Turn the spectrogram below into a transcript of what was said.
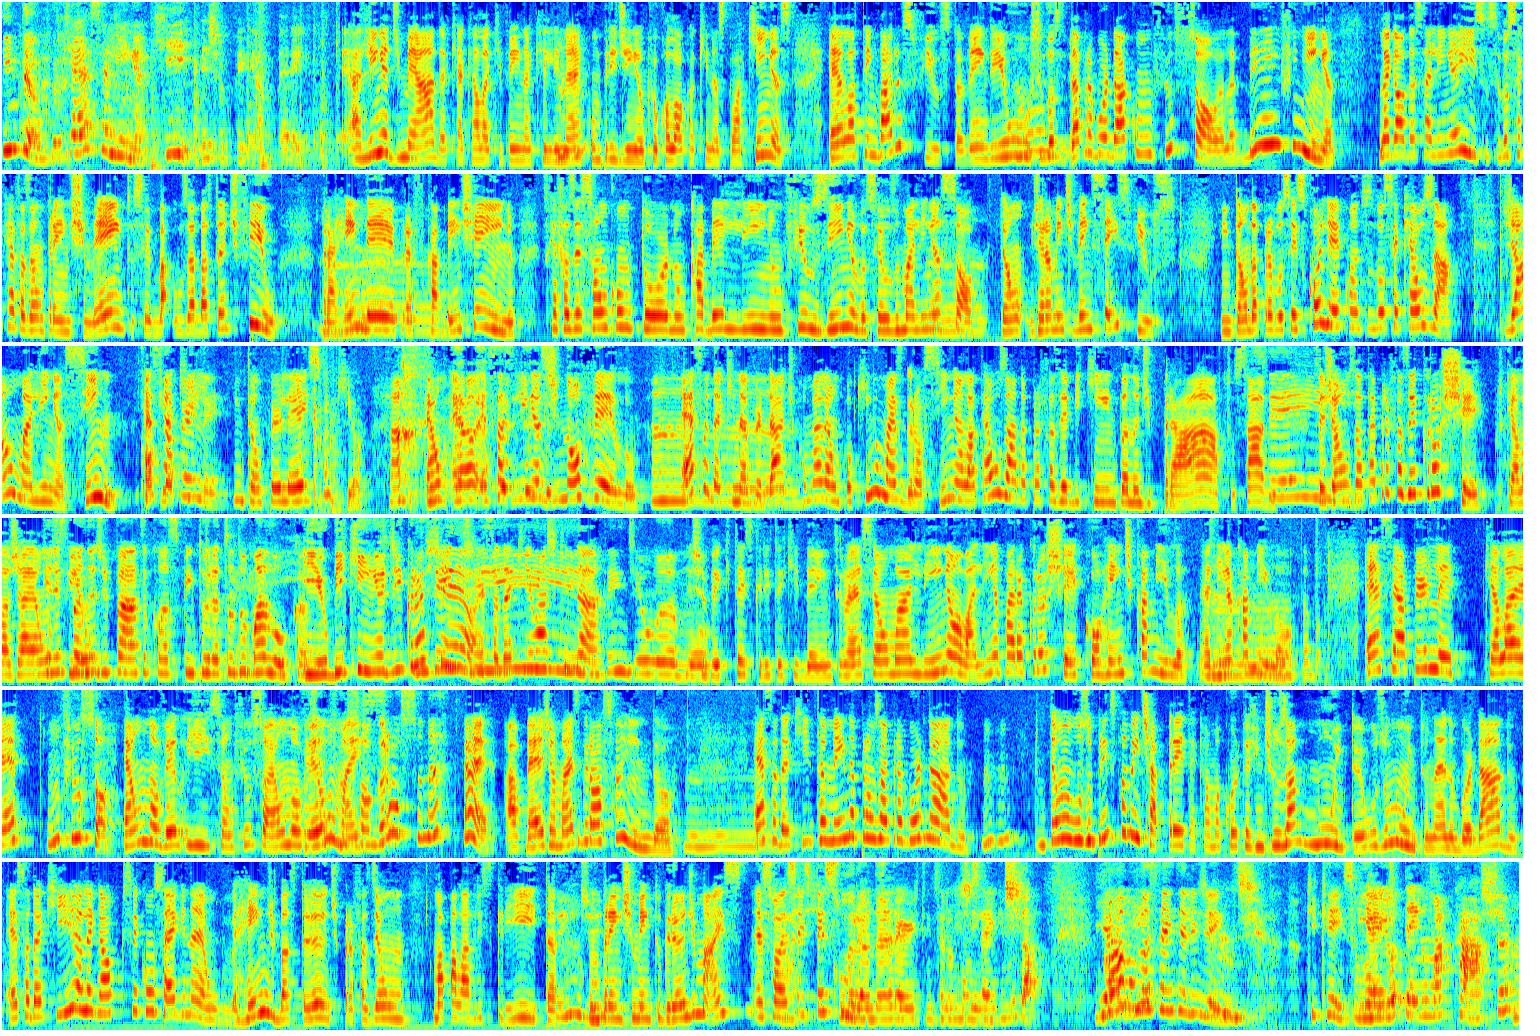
Então, porque essa linha aqui, deixa eu pegar, peraí. A linha de meada, que é aquela que vem naquele, né, compridinho que eu coloco aqui nas plaquinhas, ela tem vários fios, tá vendo? E o, se você dá pra bordar com um fio só, ela é bem fininha. Legal dessa linha é isso, se você quer fazer um preenchimento, você usa bastante fio pra render, pra ficar bem cheinho. Se quer fazer só um contorno, um cabelinho, um fiozinho, você usa uma linha só. Então, geralmente vem seis fios. Então dá pra você escolher quantos você quer usar. Já uma linha assim, Qual essa que é a daqui- perlê? Então, perlê é isso aqui, ó. Ah. É, um- é essas linhas de novelo. Ah. Essa daqui, na verdade, como ela é um pouquinho mais grossinha, ela até é usada pra fazer biquinho em pano de prato, sabe? Sei. Você já usa até pra fazer crochê, porque ela já é um Aqueles fio panos de prato com as pinturas tudo maluca. e o biquinho de crochê, ó. Entendi, Essa daqui eu acho que dá. Entendi, eu amo. Deixa eu ver o que tá escrito aqui dentro. Essa é uma linha, ó lá, linha para crochê, corrente Camila. É a linha Camila, ó. Tá bom. Essa é a perlê, que ela é Um fio só. é um novelo, isso, é um fio só, é um Mas é novelo, um fio mas só grosso, né? é, a bege é mais grossa ainda, ó. Hum. Essa daqui também dá pra usar pra bordado. Uhum. Então eu uso principalmente a preta, que é uma cor que a gente usa muito, eu uso muito, né, no bordado. Essa daqui é legal porque você consegue, né, rende bastante pra fazer um- uma palavra escrita, Entendi. um preenchimento grande, mas é só essa Ai, espessura, como ela é né? esperta, você não consegue mudar. E Como aí, você é inteligente? O que, que é isso? e aí eu tenho uma caixa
